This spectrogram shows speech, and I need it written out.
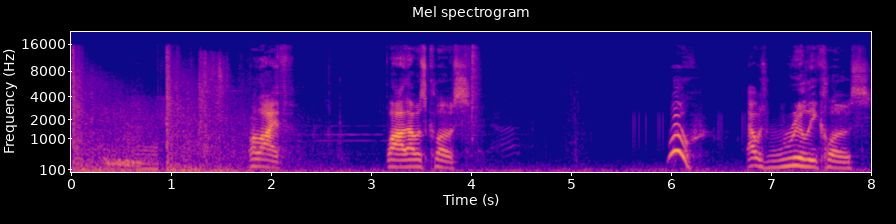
I'm alive. Wow, that was close. Woo! That was really close.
